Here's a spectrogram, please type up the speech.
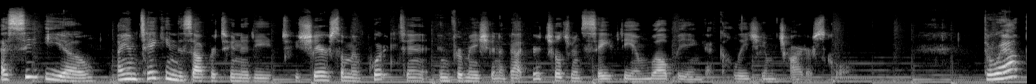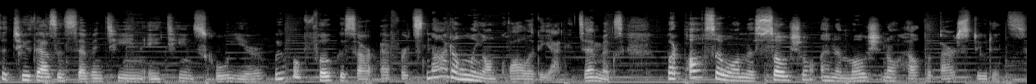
As CEO, I am taking this opportunity to share some important information about your children's safety and well-being at Collegium Charter School. Throughout the 2017-18 school year, we will focus our efforts not only on quality academics, but also on the social and emotional health of our students.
